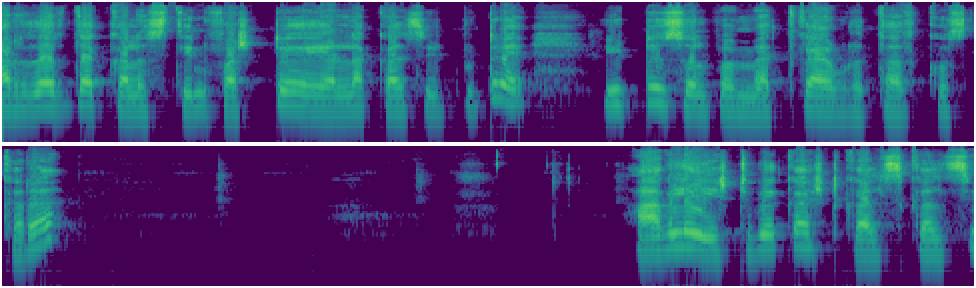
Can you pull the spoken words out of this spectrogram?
ಅರ್ಧ ಅರ್ಧ ಕಲಿಸ್ತೀನಿ. ಫಸ್ಟ್ ಎಲ್ಲ ಕಲಸಿಟ್ಬಿಟ್ರೆ ಹಿಟ್ಟು ಸ್ವಲ್ಪ ಮೆತ್ತಗಾಗ್ಬಿಡುತ್ತೆ ಅದಕ್ಕೋಸ್ಕರ. ಆಗಲೇ ಎಷ್ಟು ಬೇಕೋ ಅಷ್ಟು ಕಲಸಿ ಕಲಸಿ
